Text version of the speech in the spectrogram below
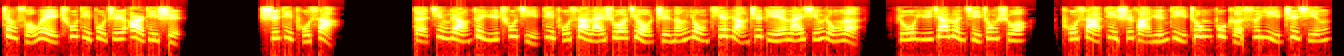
正所谓初地不知二地事，十地菩萨的净量对于初几地菩萨来说，就只能用天壤之别来形容了。如瑜伽论记中说。菩萨第十法云地中不可思议智行，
